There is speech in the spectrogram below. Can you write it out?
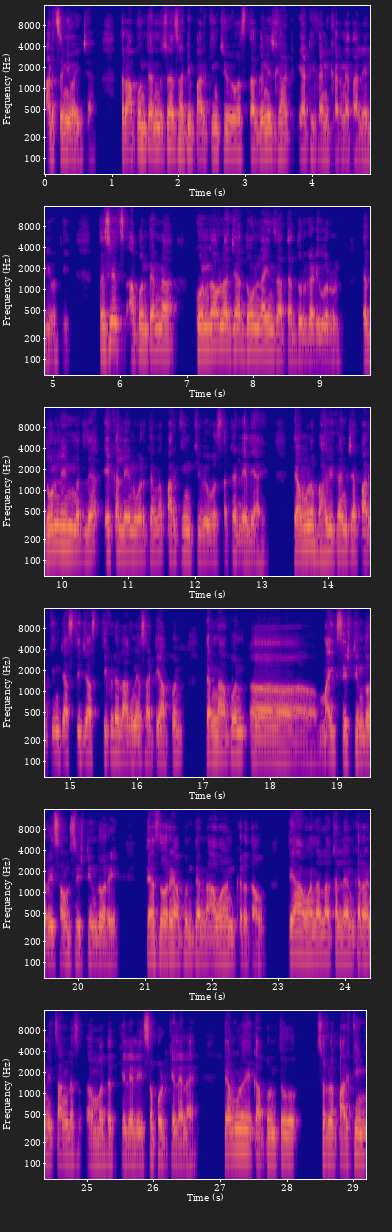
अडचणी व्हायच्या. तर आपण त्यांच्यासाठी पार्किंगची व्यवस्था गणेश घाट या ठिकाणी करण्यात आलेली होती. तसेच आपण त्यांना कोणगावला ज्या दोन लाईन जातात दुर्गाडीवरून त्या दोन लेन मधल्या एका लेनवर त्यांना पार्किंगची व्यवस्था केलेली आहे. त्यामुळे भाविकांच्या पार्किंग जास्तीत जास्त तिकडे लागण्यासाठी आपण त्यांना आपण माईक सिस्टीमद्वारे साऊंड सिस्टीमद्वारे त्याचद्वारे आपण त्यांना आवाहन करत आहोत. त्या आव्हानाला कल्याणकरांनी चांगलं मदत केलेली सपोर्ट केलेला आहे. त्यामुळे एक आपण तो सगळं पार्किंग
